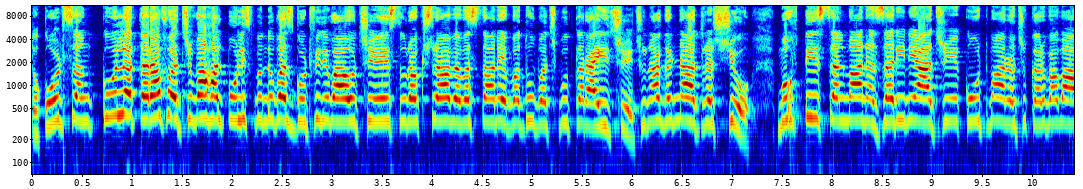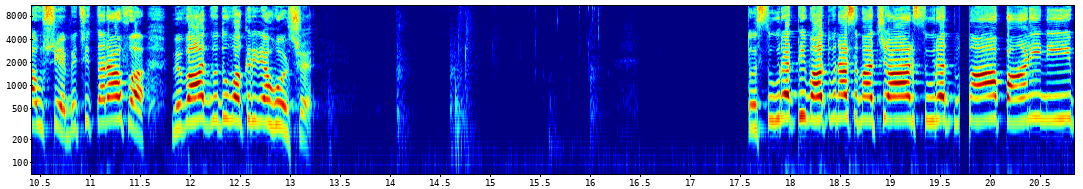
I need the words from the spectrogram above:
તો કોર્ટ સંકુલ તરફ જવા હાલ પોલીસ બંદોબસ્ત ગોઠવી દેવાયો છે. સુરક્ષા વ્યવસ્થાને વધુ મજબૂત કરાઈ છે. જૂનાગઢના દ્રશ્યો મુફતી સલમાન અઝરીને આજે કોર્ટમાં રજૂ કરવામાં આવશે. બીજી તરફ વિવાદ વધુ વકરી રહ્યો છે. તો સુરતથી મહત્વના સમાચાર. સુરતમાં પાણીની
